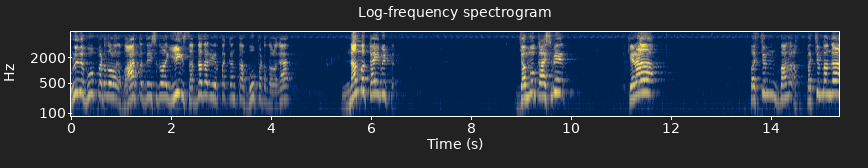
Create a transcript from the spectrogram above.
ಉಳಿದ ಭೂಪಟದೊಳಗೆ, ಭಾರತ ದೇಶದೊಳಗೆ ಈಗ ಸದ್ಯದಾಗ ಇರ್ತಕ್ಕಂಥ ಭೂಪಟದೊಳಗೆ ನಮ್ಮ ಕೈ ಬಿಟ್ಟು ಜಮ್ಮು ಕಾಶ್ಮೀರ, ಕೇರಳ, ಪಶ್ಚಿಮ ಬಂಗ, ಪಶ್ಚಿಮ ಬಂಗಾಳ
